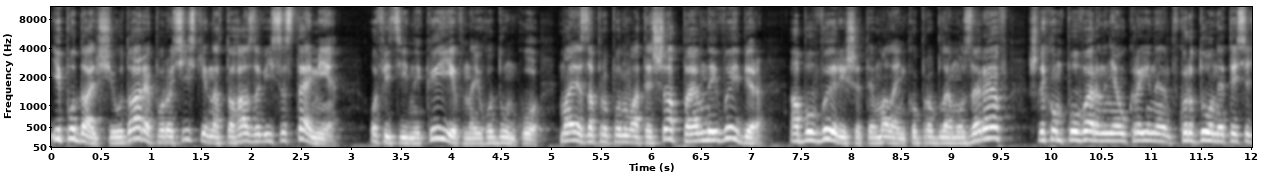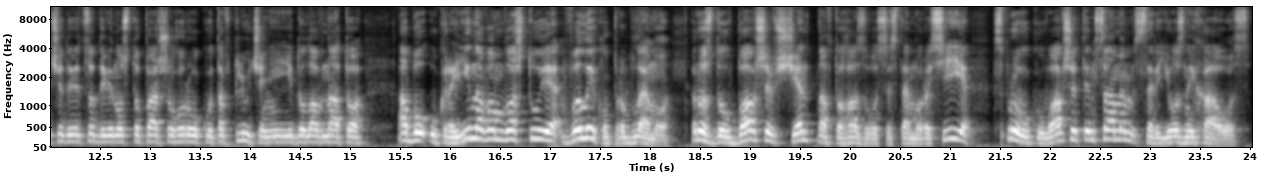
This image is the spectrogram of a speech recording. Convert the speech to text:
і подальші удари по російській нафтогазовій системі. Офіційний Київ, на його думку, має запропонувати США певний вибір або вирішити маленьку проблему з РФ шляхом повернення України в кордони 1991 року та включення її до лав НАТО, або Україна вам влаштує велику проблему, роздовбавши вщент нафтогазову систему Росії, спровокувавши тим самим серйозний хаос.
